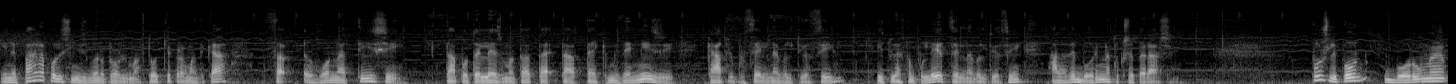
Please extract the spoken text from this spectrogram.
Είναι πάρα πολύ συνηθισμένο πρόβλημα αυτό και πραγματικά θα γονατίζει τα αποτελέσματα, τα, τα, τα εκμηδενίζει κάποιου που θέλει να βελτιωθεί ή τουλάχιστον που λέει ότι θέλει να βελτιωθεί, αλλά δεν μπορεί να το ξεπεράσει. Πώς λοιπόν μπορούμε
